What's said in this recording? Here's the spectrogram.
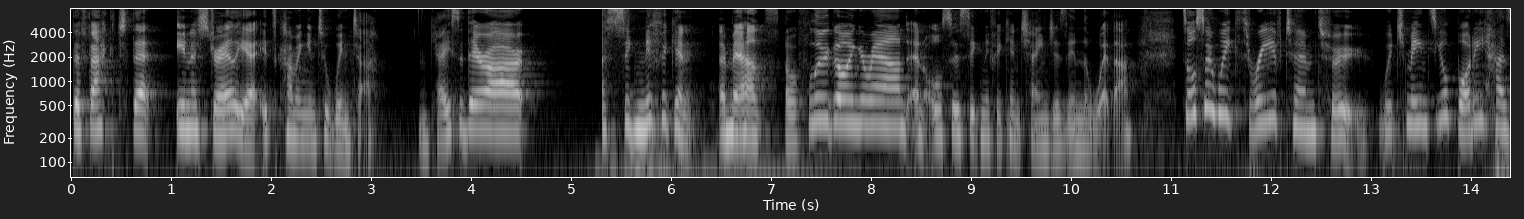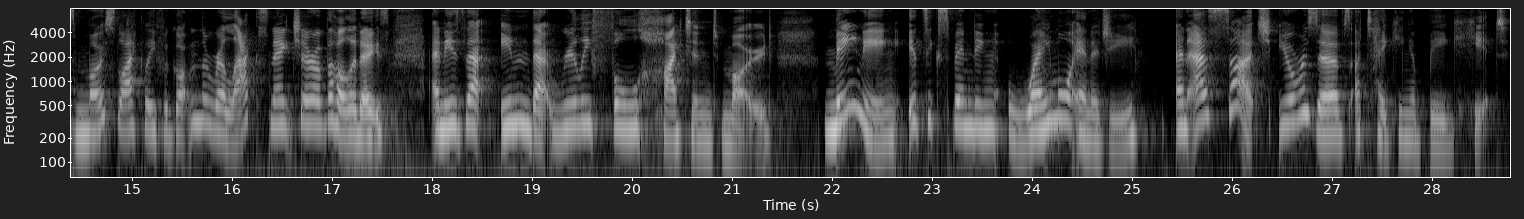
the fact that in Australia it's coming into winter. Okay, so there are a significant amounts of flu going around and also significant changes in the weather. It's also week three of term two, which means your body has most likely forgotten the relaxed nature of the holidays and is that in that really full heightened mode, meaning it's expending way more energy and as such, your reserves are taking a big hit.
